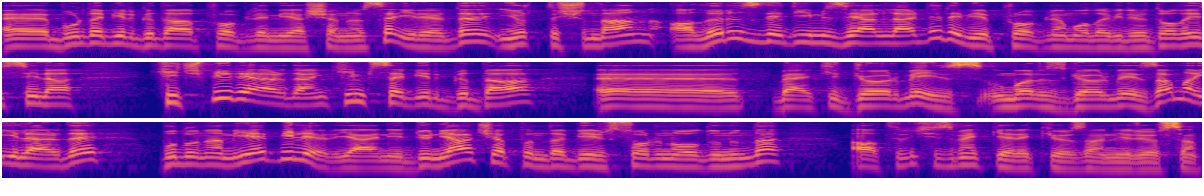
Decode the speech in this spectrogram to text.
E, burada bir gıda problemi yaşanırsa ileride yurt dışından alırız dediğimiz yerlerde de bir problem olabilir. Dolayısıyla hiçbir yerden kimse bir gıda e, belki görmeyiz umarız görmeyiz ama ileride bulunamayabilir. Yani dünya çapında bir sorun olduğunun da altını çizmek gerekiyor zannediyorsam.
